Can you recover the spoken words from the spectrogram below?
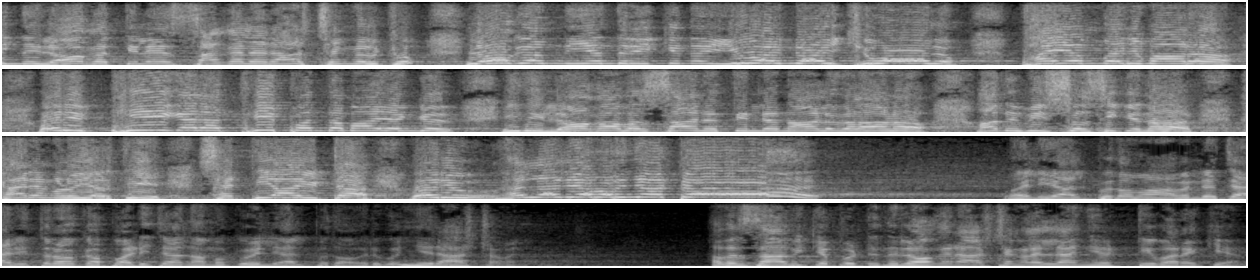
ഇന്ന് ലോകത്തിലെ സകല രാഷ്ട്രങ്ങൾക്കും ലോകം നിയന്ത്രിക്കുന്ന യു എൻ ഒയ്ക്ക് പോലും ഭയം വരുമാറ്. ഒരു ഭീകര തീപ്പന്തമായെങ്കിൽ ഇത് ലോകാവസാനത്തിന്റെ നാളുകളാണ്. അത് വിശ്വസിക്കുന്നവർ കരങ്ങൾ ഉയർത്തി ശക്തിയായിട്ട് ഒരു ഹല്ലലിയ പറഞ്ഞോട്ടെ. വലിയ അത്ഭുതമാണ് അവന്റെ ചരിത്രമൊക്കെ പഠിച്ചാൽ നമുക്ക് വലിയ അത്ഭുതം ഒരു കുഞ്ഞു രാഷ്ട്രമല്ല. അവൻ സ്ഥാപിക്കപ്പെട്ട് ഇന്ന് ലോകരാഷ്ട്രങ്ങളെല്ലാം ഞെട്ടി വരയ്ക്കുകയാണ്.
